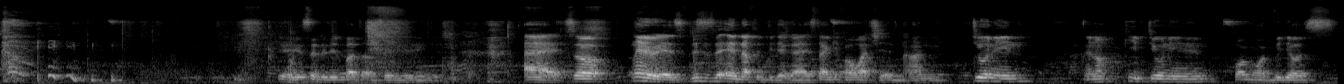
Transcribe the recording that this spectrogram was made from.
yeah, you said it in Patois, I'm saying it in English. Alright, so, anyways, this is the end of the video, guys. Thank you for watching and tune in. You know, keep tuning in for more videos,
